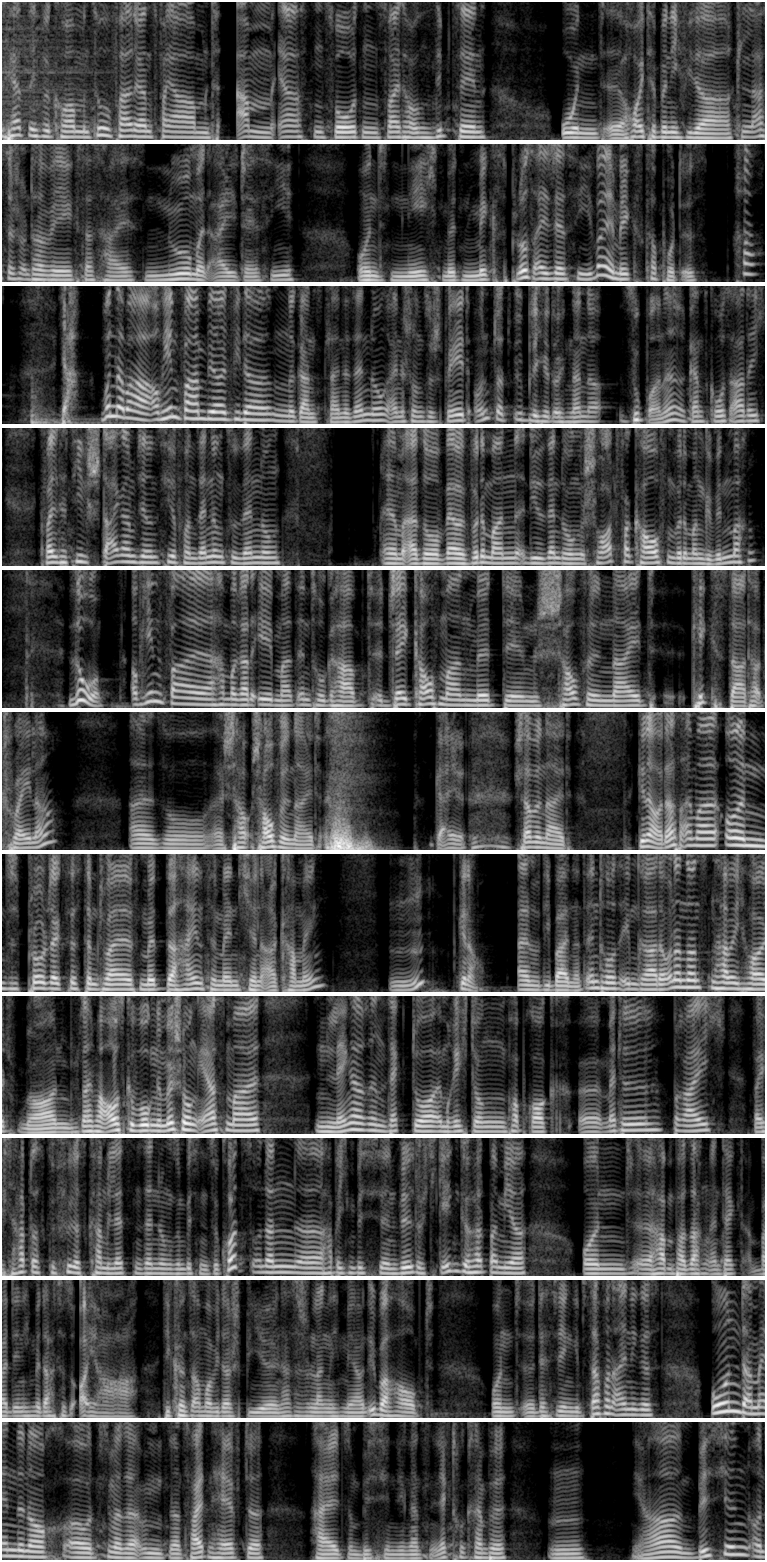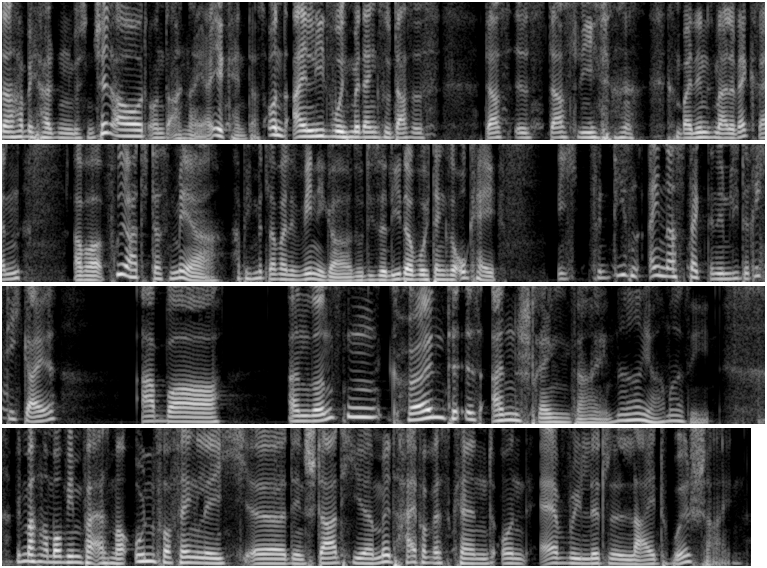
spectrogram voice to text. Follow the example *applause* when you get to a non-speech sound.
damit herzlich willkommen zu Faldrians Feierabend am 1.2.2017 und äh, heute bin ich wieder klassisch unterwegs, das heißt nur mit IDJC und nicht mit Mix plus IDJC, weil Mix kaputt ist. Ha! Ja, wunderbar. Auf jeden Fall haben wir halt wieder eine ganz kleine Sendung, eine Stunde zu spät und das übliche Durcheinander. Super, ne? Ganz großartig. Qualitativ steigern wir uns hier von Sendung zu Sendung. Ähm, also würde man diese Sendung short verkaufen, würde man Gewinn machen. So, auf jeden Fall haben wir gerade eben als Intro gehabt Jake Kaufmann mit dem Schaufel Night Kickstarter Trailer. Also äh, Schau Schaufel Night. *laughs* Geil. Shovel Knight. Genau, das einmal. Und Project System 12 mit The Heinzelmännchen Are Coming. Mhm, genau. Also die beiden als Intros eben gerade. Und ansonsten habe ich heute, ja, sag ich mal, ausgewogene Mischung. Erstmal einen längeren Sektor im Richtung Pop-Rock-Metal-Bereich, äh, weil ich habe das Gefühl, das kam die letzten Sendungen so ein bisschen zu kurz und dann äh, habe ich ein bisschen wild durch die Gegend gehört bei mir und äh, habe ein paar Sachen entdeckt, bei denen ich mir dachte, so, oh ja, die könntest du auch mal wieder spielen, hast du schon lange nicht mehr und überhaupt. Und äh, deswegen gibt es davon einiges. Und am Ende noch, äh, beziehungsweise in der zweiten Hälfte, halt so ein bisschen den ganzen Elektrokrempel. Mh, ja, ein bisschen und dann habe ich halt ein bisschen Chill-Out und ach naja, ihr kennt das. Und ein Lied, wo ich mir denke, so das ist, das ist das Lied, *laughs* bei dem sie mir alle wegrennen. Aber früher hatte ich das mehr, habe ich mittlerweile weniger. So diese Lieder, wo ich denke so, okay, ich finde diesen einen Aspekt in dem Lied richtig geil, aber Ansonsten könnte es anstrengend sein. Naja, mal sehen. Wir machen aber auf jeden Fall erstmal unverfänglich äh, den Start hier mit Hyper West Kent und Every Little Light Will Shine.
